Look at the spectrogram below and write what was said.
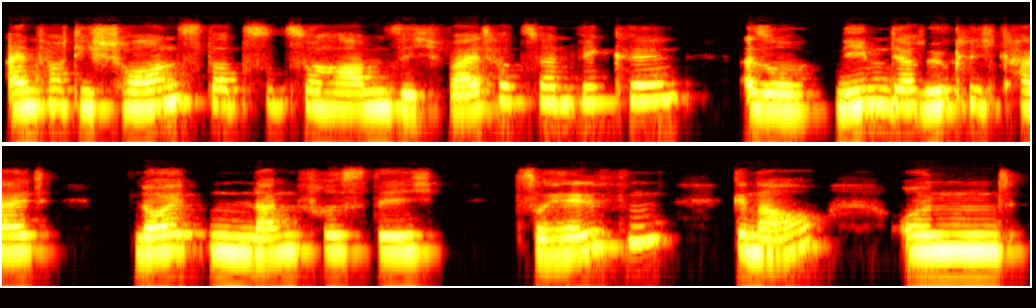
einfach die Chance dazu zu haben, sich weiterzuentwickeln. Also neben der Möglichkeit, Leuten langfristig zu helfen. Genau. Und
